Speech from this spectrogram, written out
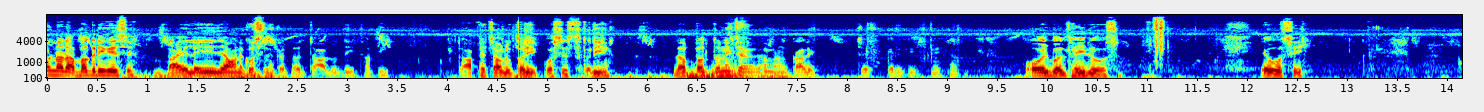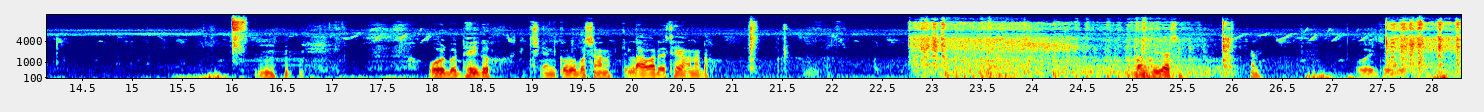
Honour આ બગડી ગઈ છે. ભાઈ લઈ જવાની કોશિશ કરતા ચાલુ નહીં થતી. તો આપણે ચાલુ કરી, કોશિશ કરીએ. લગભગ તો નહીં થાય, આમ હું કાલે ચેક કરી હતી નહીં થતું ઓઇલ બોલ થઈ ગયો હશે. એવો છે. હમ. ઓઇલ બોલ થઈ ગયો ચેન્જ કરો પછી આને. કેટલા વારે થયા આના તો? બંધ થઈ જશે. હે ને? ઓઇલ થઈ ગયો.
